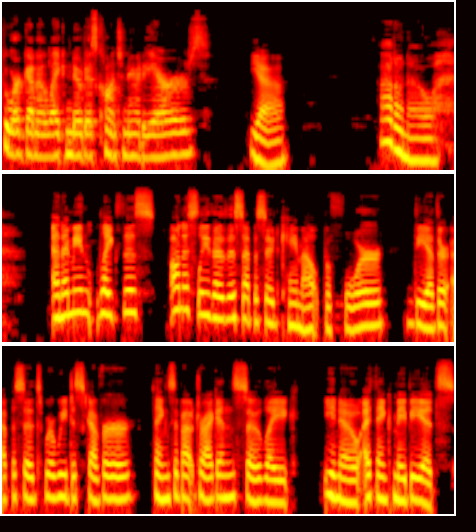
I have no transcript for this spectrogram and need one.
who are gonna like notice continuity errors. Yeah. I don't know. And I mean, like, this. Honestly, though, this episode came out before the other episodes where we discover things about dragons. So, like, you know, I think maybe it's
